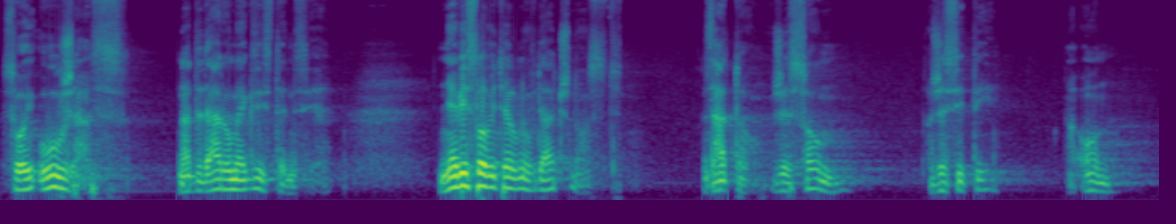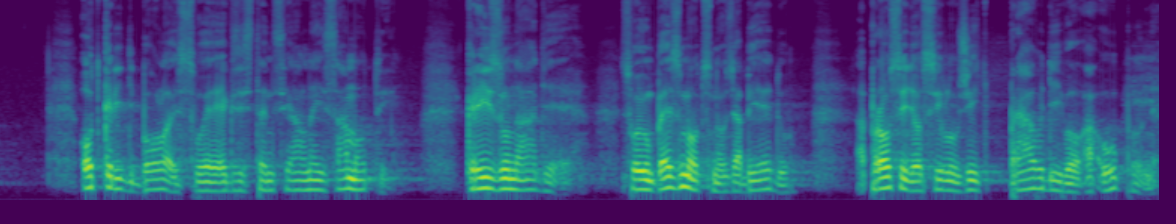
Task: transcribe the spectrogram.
svoj úžas nad dárom existencie. Nevysloviteľnú vďačnosť za to, že som že si ty a on. Odkryť bolesť svojej existenciálnej samoty krízu nádeje, svoju bezmocnosť a biedu a prosiť o silu žiť pravdivo a úplne.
